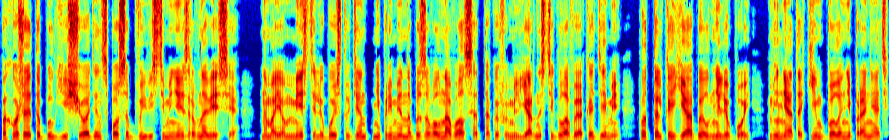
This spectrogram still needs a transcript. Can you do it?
Похоже, это был еще один способ вывести меня из равновесия. На моем месте любой студент непременно бы заволновался от такой фамильярности главы академии. Вот только я был не любой. Меня таким было не пронять.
